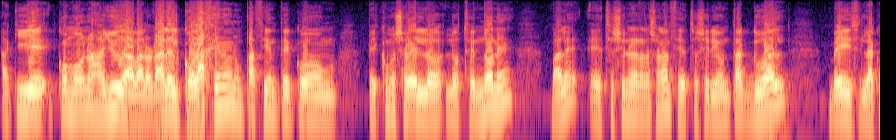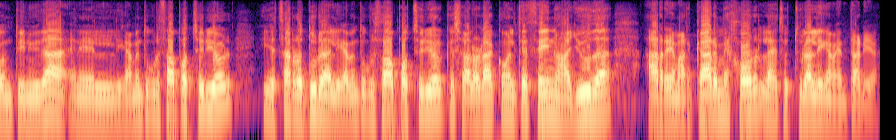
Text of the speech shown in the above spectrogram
Aquí, eh, cómo nos ayuda a valorar el colágeno en un paciente con, veis cómo se ven los, tendones, ¿vale? Esto sería una resonancia, esto sería un TAC dual, veis la continuidad en el ligamento cruzado posterior y esta rotura del ligamento cruzado posterior que se valora con el TC y nos ayuda a remarcar mejor las estructuras ligamentarias.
